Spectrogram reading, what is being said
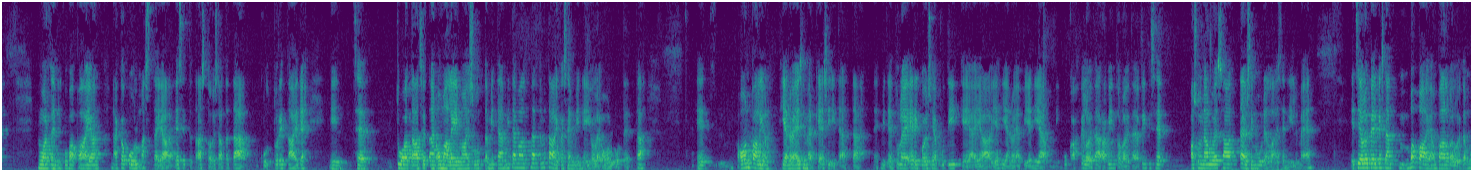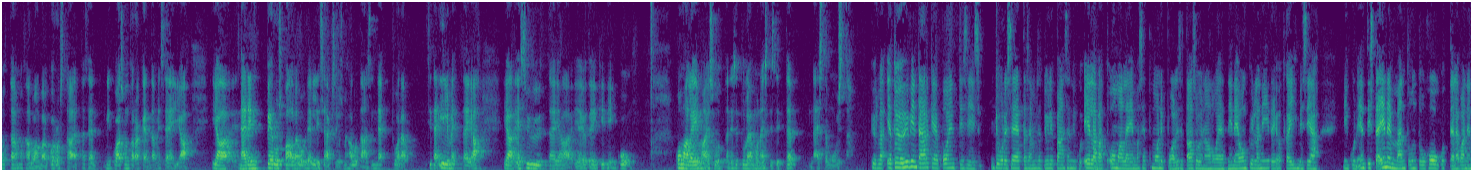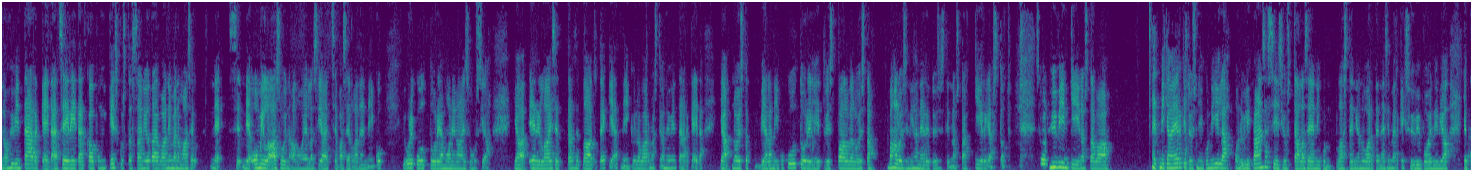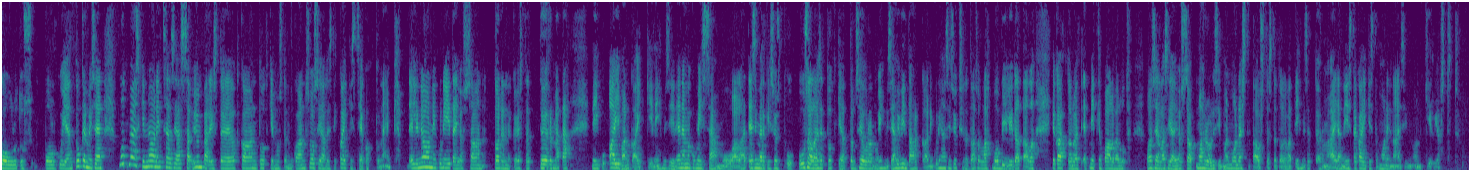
nuorten niin kuin vapaa-ajan näkökulmasta ja, ja sitten taas toisaalta tämä kulttuuritaide niin se tuo taas jotain omaleimaisuutta, mitä, mitä välttämättä aikaisemmin ei ole ollut. Että, et on paljon hienoja esimerkkejä siitä, että, että miten tulee erikoisia putiikkeja ja, ja hienoja pieniä niin kuin kahviloita ja ravintoloita. Jotenkin se asuinalue saa täysin uudenlaisen ilmeen. Et se ei ole pelkästään vapaa-ajan palveluita, mutta, mutta haluan vain korostaa, että sen niin kuin asuntorakentamiseen ja, ja näiden peruspalveluiden lisäksi, jos me halutaan sinne tuoda sitä ilmettä ja, ja, ja syvyyttä ja, ja jotenkin niin kuin omaleimaisuutta, niin se tulee monesti sitten näistä muista. Kyllä, ja tuo on hyvin tärkeä pointti siis juuri se, että semmoiset ylipäänsä niin kuin elävät omaleimaset monipuoliset asuinalueet, niin ne on kyllä niitä, jotka ihmisiä niin kuin entistä enemmän tuntuu houkuttelevan ja ne on hyvin tärkeitä. Että se ei riitä, että kaupungin keskustassa on jotain, vaan nimenomaan se ne, se, ne omilla asuinalueilla sijaitseva sellainen niin kuin juuri kulttuuri ja moninaisuus ja, ja erilaiset laatutekijät, niin kyllä varmasti on hyvin tärkeitä. Ja noista vielä niin kuin kulttuuriin liittyvistä palveluista mä haluaisin ihan erityisesti nostaa kirjastot. Se on hyvin kiinnostavaa että mikä merkitys niin kuin niillä on ylipäänsä siis just tällaiseen niin kuin lasten ja nuorten esimerkiksi hyvinvoinnin ja, ja koulutus polkujen tukemiseen, mutta myöskin ne on itse asiassa ympäristöjä, jotka on tutkimusten mukaan sosiaalisesti kaikista sekoittuneimpia. Eli ne on niin kuin niitä, joissa on todennäköistä törmätä niin kuin aivan kaikkiin ihmisiin, enemmän kuin missään muualla. Et esimerkiksi just usalaiset tutkijat on seurannut ihmisiä hyvin tarkkaan niin kuin ihan siis yksilötasolla mobiilidatalla ja katsonut, että, että mitkä palvelut on sellaisia, joissa mahdollisimman monesta taustasta tulevat ihmiset törmää, ja niistä kaikista moninaisin on kirjastot.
